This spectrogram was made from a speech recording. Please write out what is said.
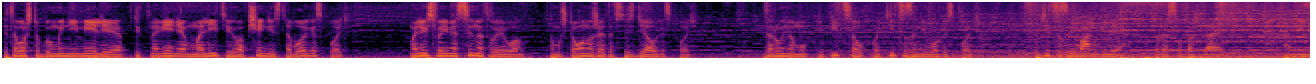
для того, чтобы мы не имели преткновения в молитве, в общении с Тобой, Господь. Молюсь во имя Сына Твоего, потому что Он уже это все сделал, Господь. Даруй нам укрепиться, ухватиться за Него, Господь, ухватиться за Евангелие, которое освобождает. Аминь.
